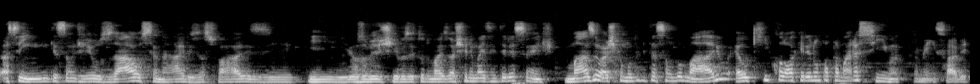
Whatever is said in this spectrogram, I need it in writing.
assim, em questão de usar os cenários, as fases e, e os objetivos e tudo mais, eu achei ele mais interessante. Mas eu acho que a movimentação do Mario é o que coloca ele num patamar acima também, sabe?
